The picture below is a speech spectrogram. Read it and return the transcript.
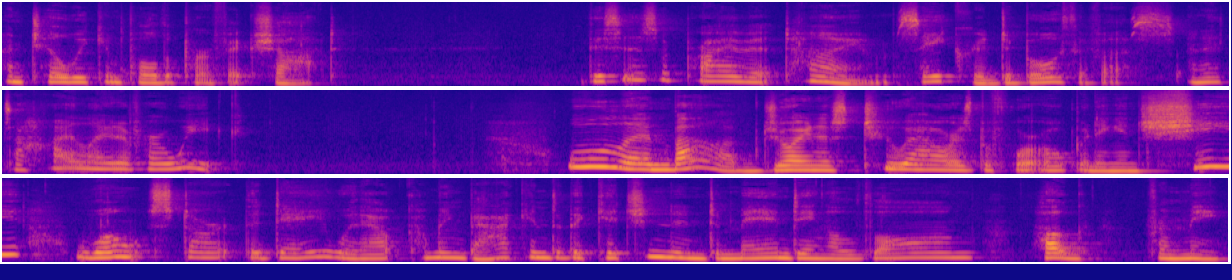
until we can pull the perfect shot. This is a private time, sacred to both of us, and it's a highlight of our week. Ula and Bob join us two hours before opening, and she won't start the day without coming back into the kitchen and demanding a long hug from me.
